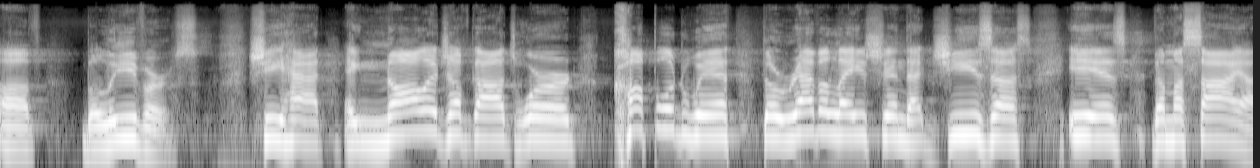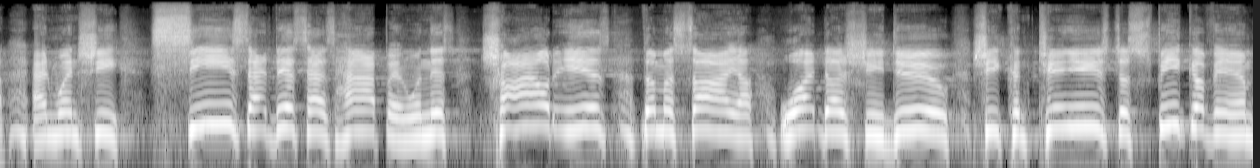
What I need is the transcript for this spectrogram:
of believers. She had a knowledge of God's word coupled with the revelation that Jesus is the Messiah. And when she sees that this has happened, when this child is the Messiah, what does she do? She continues to speak of him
